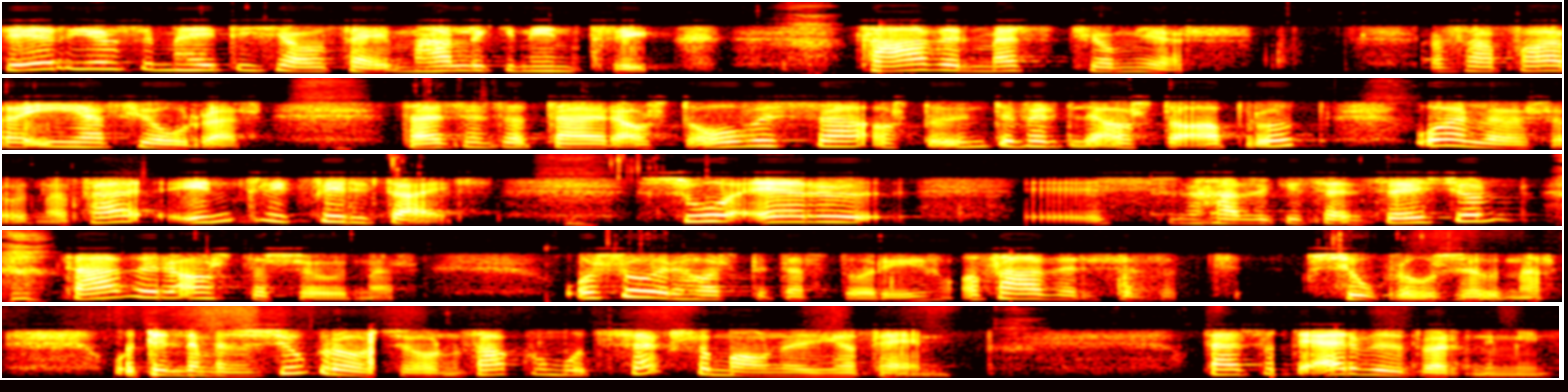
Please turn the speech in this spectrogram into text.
serían sem heiti hjá þeim Arlekin Intrygg það er mest hjá mér það fara í hér fjórar. Það er sem sagt, það er ást og óvissa, ást og undirferðli, ást og abrót og alveg það er indrygg fyrir þær. Svo eru, har ekki sensation, það eru ástasögunar og svo eru hospital story og það eru sem sagt sjúgráðsögunar og til dæmis að sjúgráðsögunar, það kom út sex mánuði hjá þeim. Það er svolítið erfiðu börni mín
